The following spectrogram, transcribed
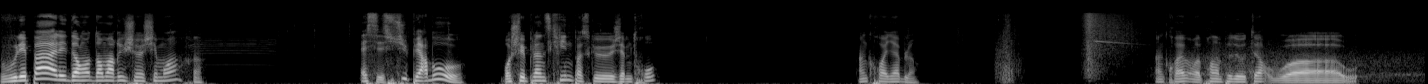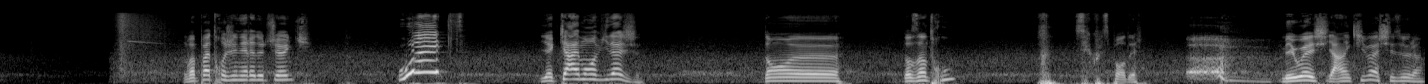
Vous voulez pas aller dans, dans ma ruche chez moi Eh, c'est super beau Bon, je fais plein de screens parce que j'aime trop. Incroyable. Incroyable, on va prendre un peu de hauteur. Waouh. On va pas trop générer de chunk. What? Il y a carrément un village. Dans euh, Dans un trou. Bordel Mais wesh, y a rien qui va chez eux là.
